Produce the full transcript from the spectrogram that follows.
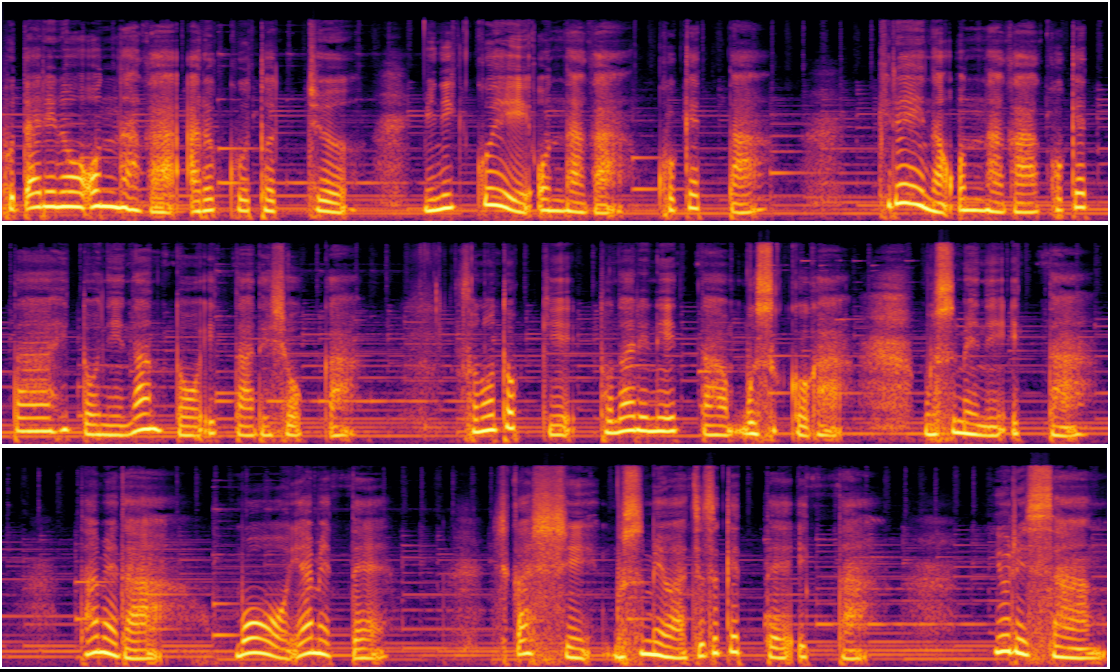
二人の女が歩く途中、醜い女がこけた。綺麗な女がこけた人に何と言ったでしょうかその時、隣にいた息子が娘に言った。ダメだ。もうやめて。しかし、娘は続けて言った。ゆりさん、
